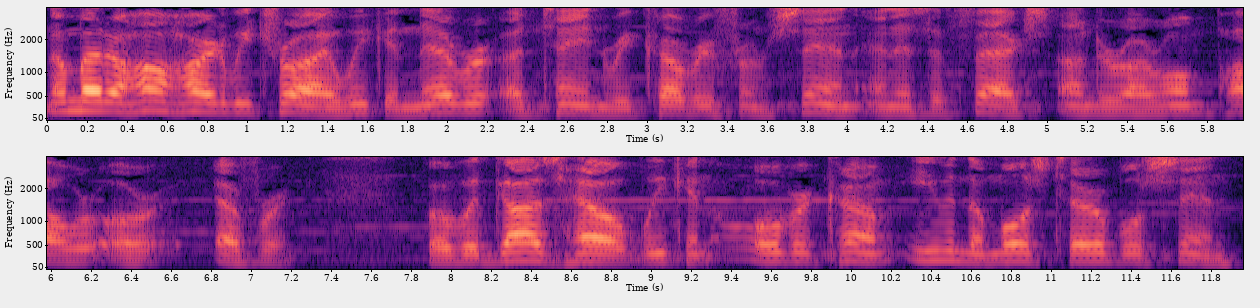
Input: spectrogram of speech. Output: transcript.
No matter how hard we try, we can never attain recovery from sin and its effects under our own power or effort. But with God's help, we can overcome even the most terrible sin,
